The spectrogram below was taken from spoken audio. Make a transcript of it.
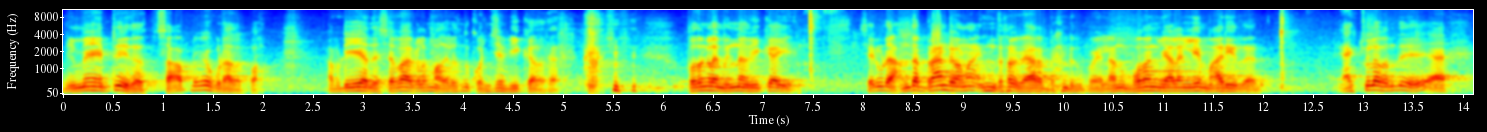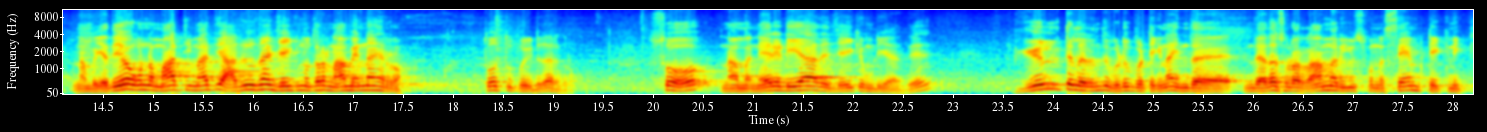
இனிமேட்டு இதை சாப்பிடவே கூடாதப்பா. அப்படியே அந்த செவ்வாய்க்கிழமை அதுலேருந்து கொஞ்சம் வீக்காக வர்றார். புதன்கிழமை இன்னும் வீக்காகி சரி விட அந்த பிராண்டு வேணாம் இந்த தடவை வேறு பிராண்டுக்கு போயிடலாம்னு புதன் வேலையிலேயே மாறிடுறாரு. ஆக்சுவலாக வந்து நம்ம எதையோ ஒன்று மாற்றி மாற்றி அதுதான் ஜெயிக்குமே தவிர நாம் என்ன ஆயிடுறோம்? தோற்று போயிட்டு தான் இருக்கிறோம். ஸோ நம்ம நேரடியாக அதை ஜெயிக்க முடியாது. கில்ட்டிலிருந்து விடுபட்டிங்கன்னா இந்த இந்த எதை சொல்கிற ராமர் யூஸ் பண்ண சேம் டெக்னிக்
